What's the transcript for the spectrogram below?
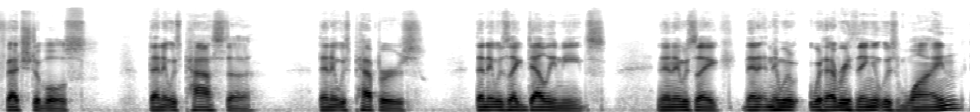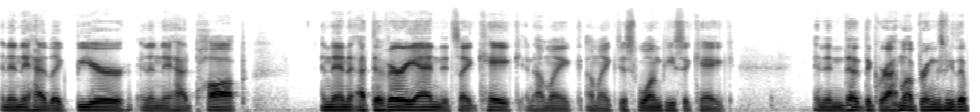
vegetables. Then it was pasta. Then it was peppers. Then it was like deli meats. And then it was like then and then with- with everything it was wine and then they had like beer and then they had pop and then at the very end it's like cake and I'm like I'm like just one piece of cake. And then the, the grandma brings me the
